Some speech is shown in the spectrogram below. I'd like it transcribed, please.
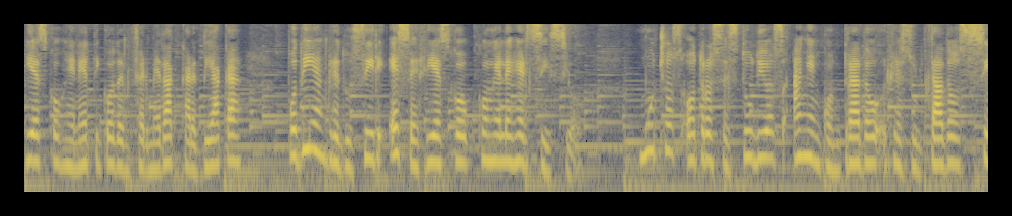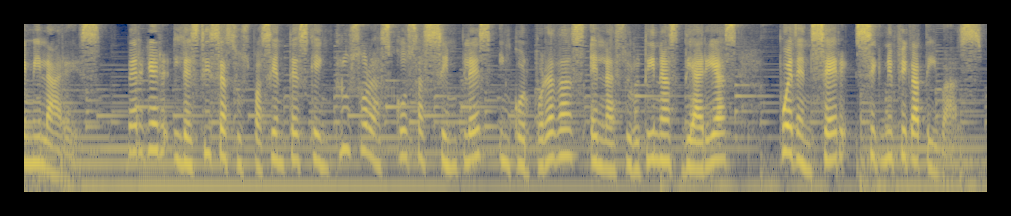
riesgo genético de enfermedad cardíaca podían reducir ese riesgo con el ejercicio. Muchos otros estudios han encontrado resultados similares. Berger les dice a sus pacientes que incluso las cosas simples incorporadas en las rutinas diarias pueden ser significativas.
